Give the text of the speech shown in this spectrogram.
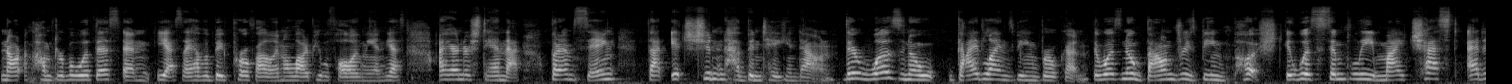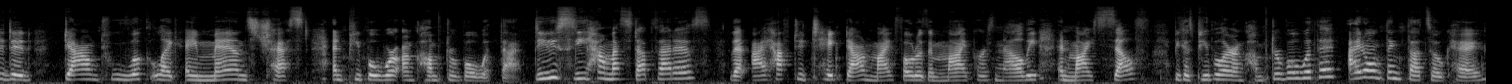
not comfortable with this and yes, I have a big profile and a lot of people following me and yes, I understand that. But I'm saying that it shouldn't have been taken down. There was no guidelines being broken. There was no boundaries being pushed. It was simply my chest edited down to look like a man's chest and people were uncomfortable with that. Do you see how messed up that is? That I have to take down my photos and my personality and myself because people are uncomfortable with it? I don't think that's okay.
